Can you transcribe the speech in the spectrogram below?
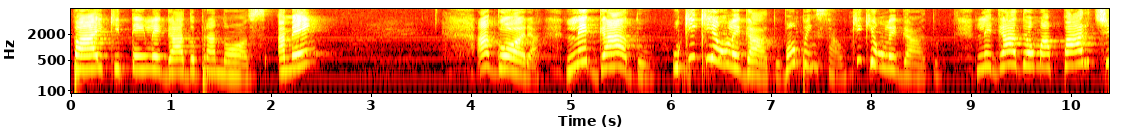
pai que tem legado para nós. Amém? Agora, legado. O que, que é um legado? Vamos pensar. O que, que é um legado? Legado é uma parte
